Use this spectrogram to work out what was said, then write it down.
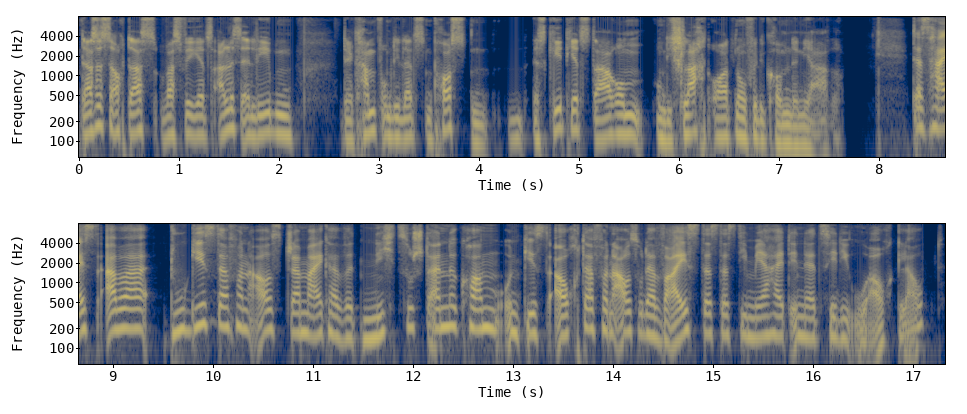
das ist auch das, was wir jetzt alles erleben, der Kampf um die letzten Posten. Es geht jetzt darum, um die Schlachtordnung für die kommenden Jahre. Das heißt aber, du gehst davon aus, Jamaika wird nicht zustande kommen und gehst auch davon aus oder weißt, dass das die Mehrheit in der CDU auch glaubt?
